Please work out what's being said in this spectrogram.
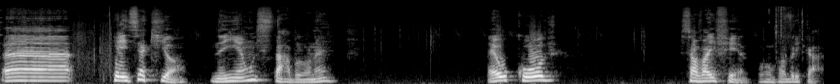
Ah, esse aqui, ó. Nem é um estábulo, né? É o couve. Só vai feno. Vamos fabricar.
